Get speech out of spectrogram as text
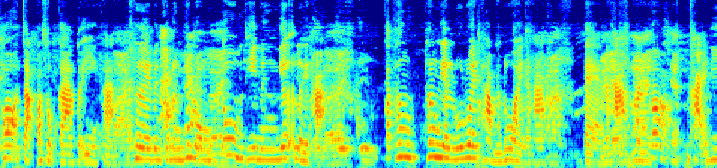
เพราะจากประสบการณ์ตัวเองค่ะ เคยเป็นคนหนึ่งที่ลงตุ้มทีนึงเยอะเลยค่ะ ก็ทั้งทั้งเรียนรู้ด้วยทำด้วยนะคะ แต่นะคะ มันก็ขายดี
